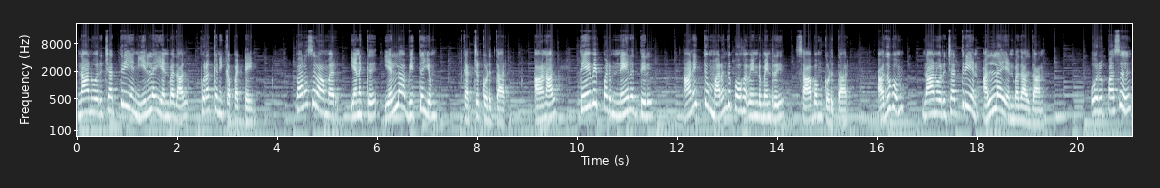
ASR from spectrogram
நான் ஒரு சத்திரியன் இல்லை என்பதால் புறக்கணிக்கப்பட்டேன். பரசுராமர் எனக்கு எல்லா வித்தையும் கற்றுக் கொடுத்தார். ஆனால் தேவைப்படும் நேரத்தில் அனைத்தும் மறந்து போக வேண்டுமென்று சாபம் கொடுத்தார். அதுவும் நான் ஒரு சத்திரியன் அல்ல என்பதால்தான் ஒரு பசு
